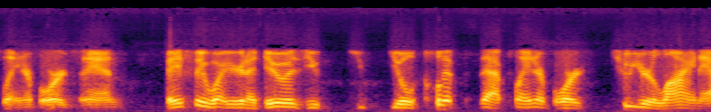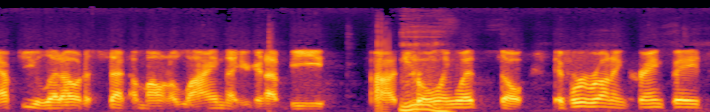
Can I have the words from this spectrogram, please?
planer boards. And basically, what you're going to do is you you, you'll clip that planer board to your line after you let out a set amount of line that you're going to be uh, mm. trolling with. So if we're running crankbaits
